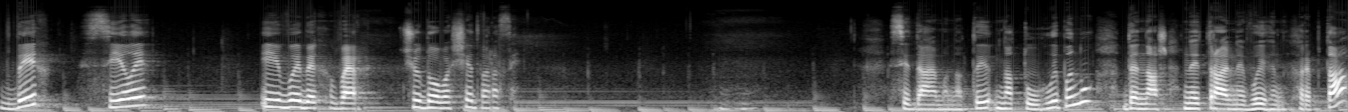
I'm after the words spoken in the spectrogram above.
вдих, сіли і видих вверх. Чудово, ще два рази. Сідаємо на, ти, на ту глибину, де наш нейтральний вигин хребта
